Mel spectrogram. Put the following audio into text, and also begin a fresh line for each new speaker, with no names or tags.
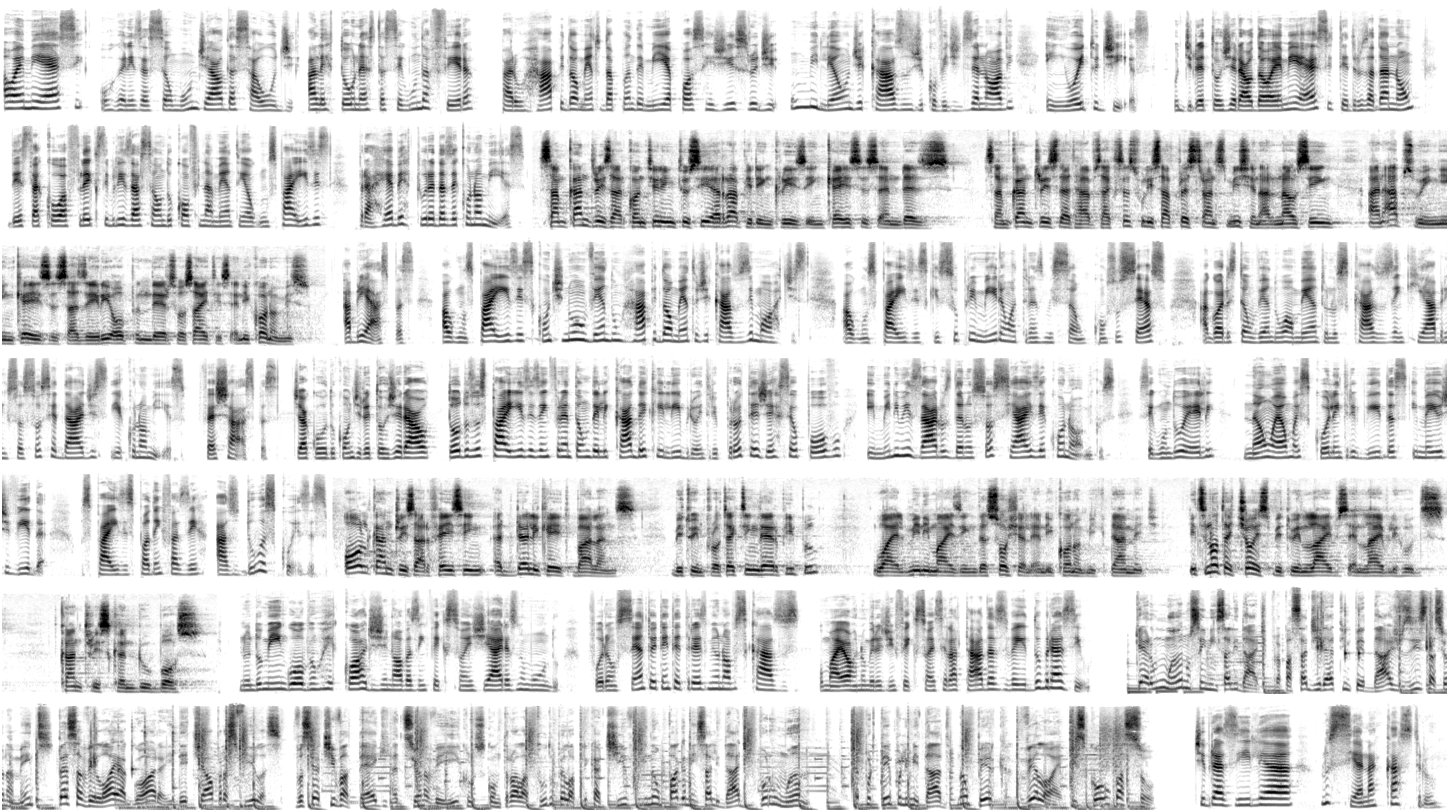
A OMS, Organização Mundial da Saúde, alertou nesta segunda-feira para o rápido aumento da pandemia após registro de um milhão de casos de Covid-19 em oito dias. O diretor-geral da OMS, Tedros Adhanom, destacou a flexibilização do confinamento em alguns países para a reabertura das economias.
Some countries are continuing to see a rapid increase in cases and deaths. Some countries that have successfully suppressed transmission are now seeing an upswing in cases as they reopen their societies and economies.
Abre aspas. Alguns países continuam vendo um rápido aumento de casos e mortes. Alguns países que suprimiram a transmissão com sucesso agora estão vendo um aumento nos casos em que abrem suas sociedades e economias. Fecha aspas. De acordo com o diretor-geral, todos os países enfrentam um delicado equilíbrio entre proteger seu povo e minimizar os danos sociais e econômicos. Segundo ele, não é uma escolha entre vidas e meios de vida. Os países podem fazer as duas coisas.
All countries are facing a delicate balance between protecting their people while minimizing the social and economic damage. It's not a choice between lives and livelihoods. Countries can do both.
No domingo, houve um recorde de novas infecções diárias no mundo. Foram 183 mil novos casos. O maior número de infecções relatadas veio do Brasil.
Quer um ano sem mensalidade para passar direto em pedágios e estacionamentos? Peça a Veloy agora e dê tchau para as filas. Você ativa a tag, adiciona veículos, controla tudo pelo aplicativo e não paga mensalidade por um ano. É por tempo limitado. Não perca. Veloy. Piscou, passou.
De Brasília, Luciana Castro.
